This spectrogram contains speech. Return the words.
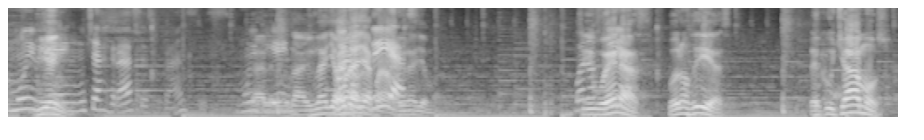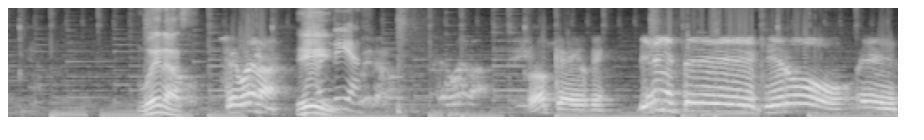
Muy Bien. bien. muchas gracias, Francis. Muy Dale, bien. Una, una Buenos llamada, llamada, días. una llamada. Buenos sí, buenas. días. Buenos días. Le escuchamos. Buenas. Sí, buena. Sí. Buen día. Ok, ok. Bien, este, quiero eh,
